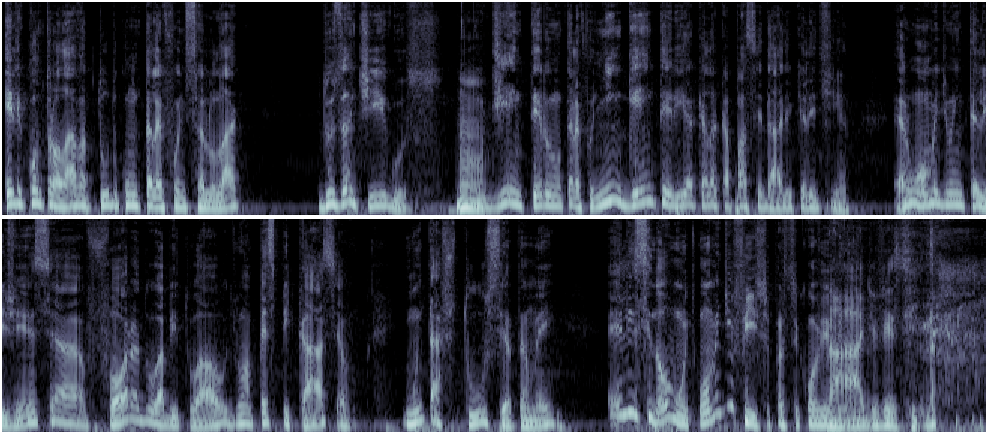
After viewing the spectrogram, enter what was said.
Ele controlava tudo com um telefone celular dos antigos. Hum. O dia inteiro no telefone. Ninguém teria aquela capacidade que ele tinha. Era um homem de uma inteligência fora do habitual, de uma perspicácia, muita astúcia também. Ele ensinou muito. Um homem difícil para se conviver. Ah, difícil.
